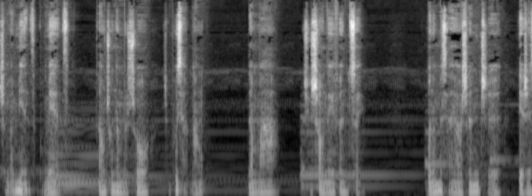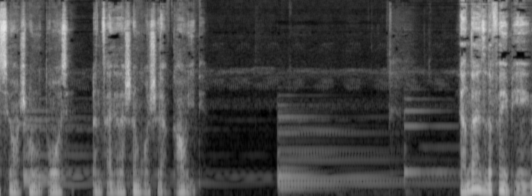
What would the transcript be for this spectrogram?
什么面子不面子？当初那么说，是不想让让妈去受那份罪。我那么想要升职，也是希望收入多些，让咱家的生活质量高一点。”两袋子的废品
